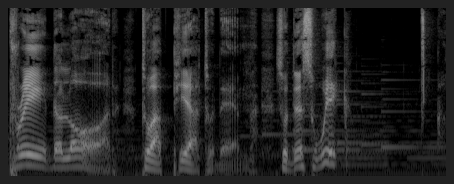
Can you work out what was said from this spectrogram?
Pray the Lord to appear to them. So this week,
